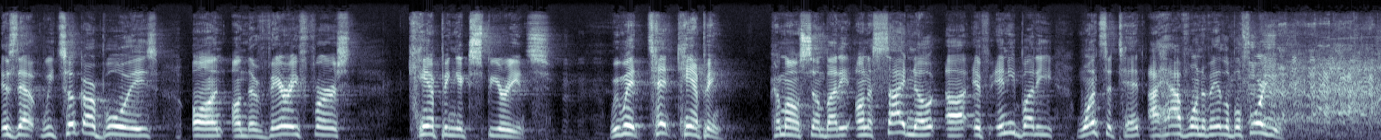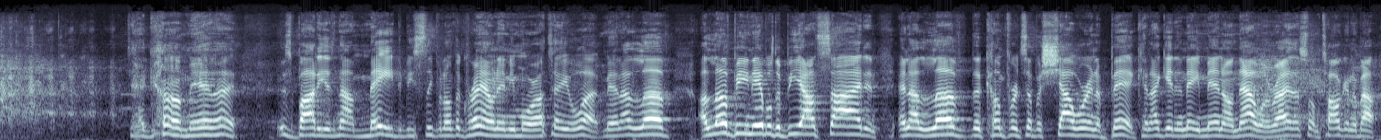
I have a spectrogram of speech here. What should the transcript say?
is that we took our boys on, on their very first camping experience. We went tent camping. Come on, somebody. On a side note, uh, if anybody wants a tent, I have one available for you. Daggum, man. I, this body is not made to be sleeping on the ground anymore. I'll tell you what, man. I love, I love being able to be outside and, and I love the comforts of a shower and a bed. Can I get an amen on that one, right? That's what I'm talking about.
